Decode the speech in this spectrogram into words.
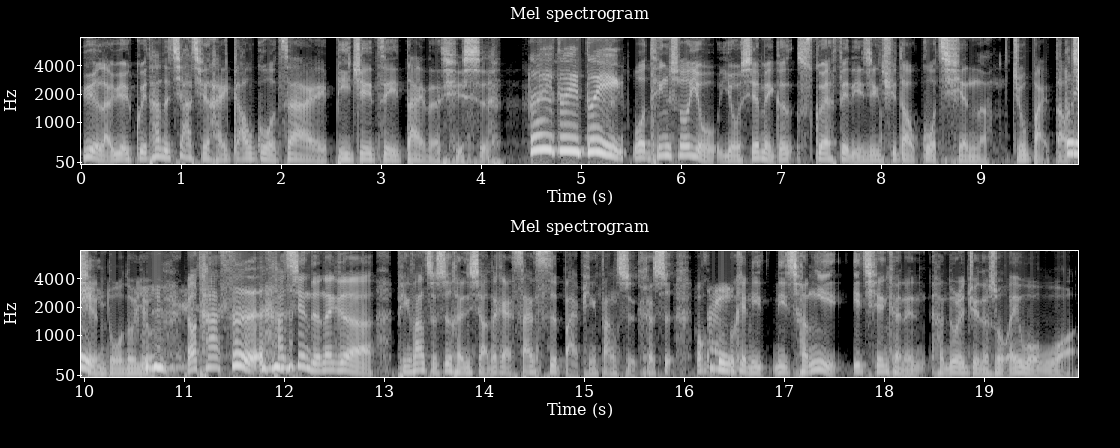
越来越贵，它的价钱还高过在 BJ 这一带的，其实。对对对，我听说有有些每个 square feet 已经去到过千了，九百到千多都有。然后它是它建的那个平方尺是很小，大概三四百平方尺。可是 OK，你你乘以一千，可能很多人觉得说，哎，我我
